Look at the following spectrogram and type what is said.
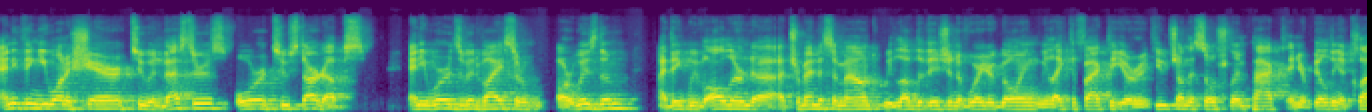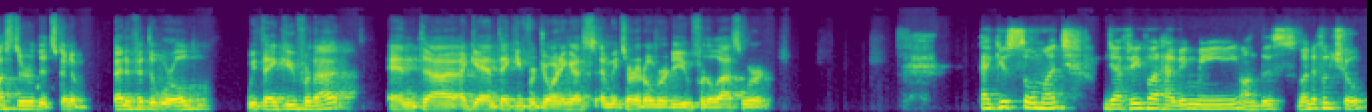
anything you want to share to investors or to startups, any words of advice or, or wisdom I think we've all learned a, a, tremendous amount. We love the vision of where you're going. We like the fact that you're huge on the social impact and you're building a cluster that's going to benefit the world. We thank you for that. And uh, again, thank you for joining us. And we turn it over to you for the last word. Thank you so much, Jeffrey, for having me on this wonderful show.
